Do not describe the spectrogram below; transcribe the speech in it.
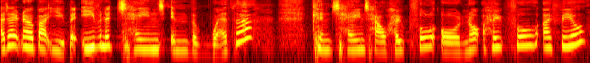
I don't know about you, but even a change in the weather can change how hopeful or not hopeful I feel.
